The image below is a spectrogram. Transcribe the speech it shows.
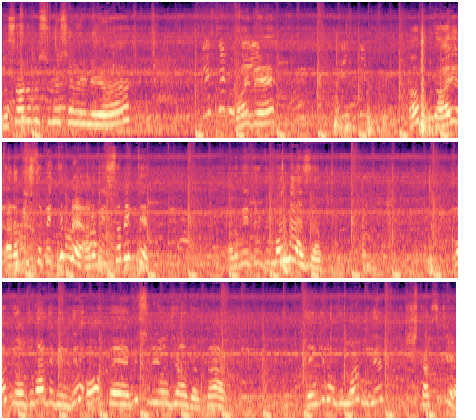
Nasıl araba sürüyorsun sen öyle ya? Vay be. Hop, hayır arabayı stop ettin mi? Arabayı stop ettin. Arabayı durdurman lazım. Bak yolcular da bindi. Oh be bir sürü yolcu aldık ha. Zengin oldun lan bugün. Şş, taksici.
